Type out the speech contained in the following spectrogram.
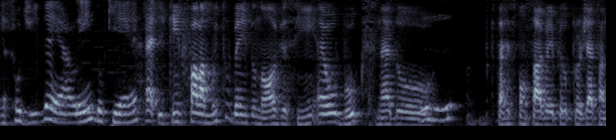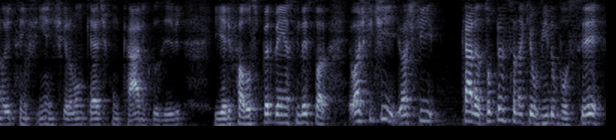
é fodida, é além do que é. É, e quem fala muito bem do 9, assim, é o Books, né, do, uhum está responsável aí pelo projeto A Noite Sem Fim. A gente gravou um cast com o cara, inclusive, e ele falou super bem assim da história. Eu acho que te, eu acho que, cara, eu tô pensando aqui ouvindo você,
